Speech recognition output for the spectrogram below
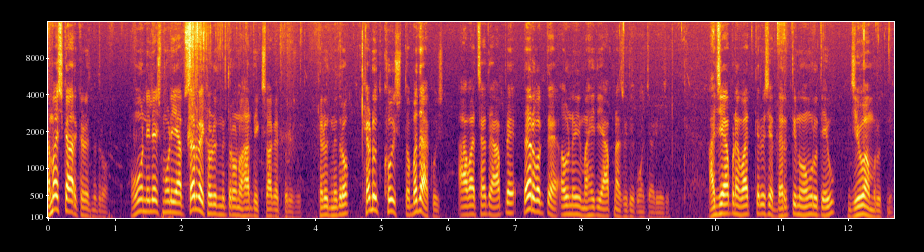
નમસ્કાર, ખેડૂત મિત્રો. હું નિલેશ મોડી આપ સર્વે ખેડૂત મિત્રોનું હાર્દિક સ્વાગત કરું છું. ખેડૂત મિત્રો, ખેડૂત ખુશ તો બધા ખુશ. આ વાત સાથે આપણે દર વખતે અવનવી માહિતી આપના સુધી પહોંચાડીએ છીએ. આજે આપણે વાત કરવી છે ધરતીનું અમૃત એવું, જીવામૃતની.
